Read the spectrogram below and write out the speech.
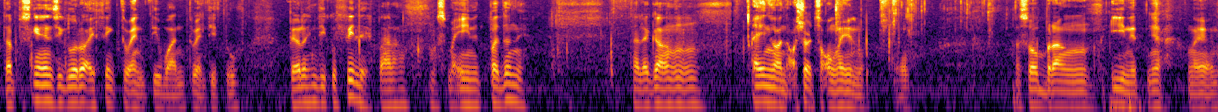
Tapos ngayon siguro I think 21, 22. Pero hindi ko feel eh. Parang mas mainit pa dun eh. Talagang, ayun nga, naka-shorts ako ngayon. Oh. Na sobrang init niya ngayon.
